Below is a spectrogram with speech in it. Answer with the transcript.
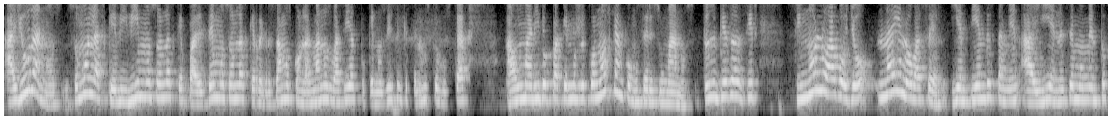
ayúdanos, somos las que vivimos, son las que padecemos, son las que regresamos con las manos vacías porque nos dicen que tenemos que buscar a un marido para que nos reconozcan como seres humanos. Entonces empiezas a decir, si no lo hago yo, nadie lo va a hacer. Y entiendes también ahí, en ese momento,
